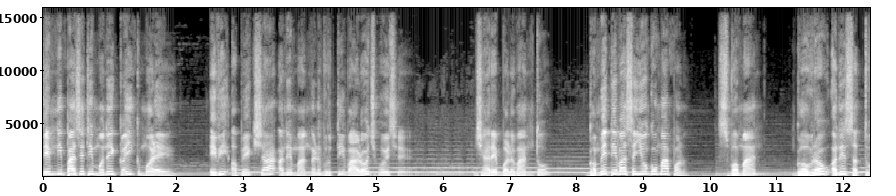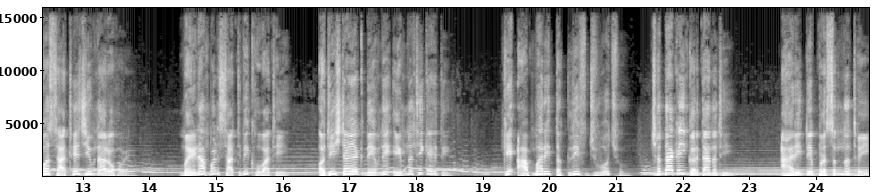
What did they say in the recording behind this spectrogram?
તેમની પાસેથી મને કંઈક મળે એવી અપેક્ષા અને માંગણ વૃત્તિ વાળો જ હોય છે. જ્યારે બળવાન તો, ગમે તેવા સંયોગોમાં પણ સ્વમાન, ગૌરવ અને સત્વ સાથે જીવનારો હોય. મૈણા પણ સાત્વિક હોવાથી અધિષ્ઠાયક દેવને એમ નથી કહેતી કે આપ મારી તકલીફ જુઓ છો. છતાં કંઈ કરતા નથી. આ રીતે પ્રસન્ન થઈ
